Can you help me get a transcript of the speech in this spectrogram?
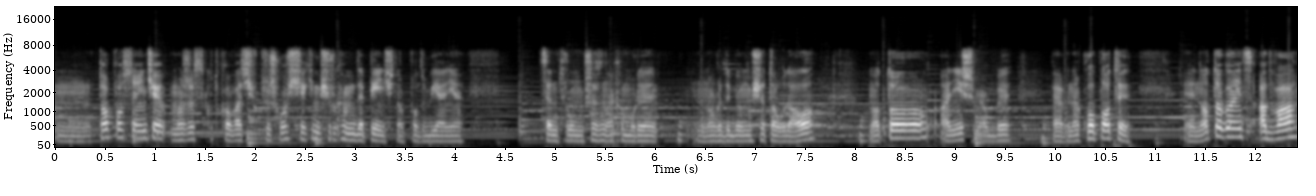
Mm, to posunięcie może skutkować w przyszłości jakimś ruchem D5, no podbijanie centrum przez Nakamury, no gdyby mu się to udało, no to Anish miałby pewne kłopoty. Y, No to goniec A2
